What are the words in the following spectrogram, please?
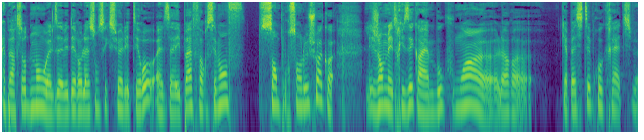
à partir du moment où elles avaient des relations sexuelles hétéro elles avaient pas forcément 100% le choix quoi. Les gens maîtrisaient quand même beaucoup moins euh, leur euh, capacité procréative.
